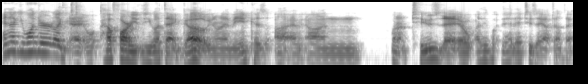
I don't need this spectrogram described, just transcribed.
And like you wonder, like uh, how far do you let that go? You know what I mean? Because uh, I mean, on what on Tuesday, or I think they have Tuesday off, don't they?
